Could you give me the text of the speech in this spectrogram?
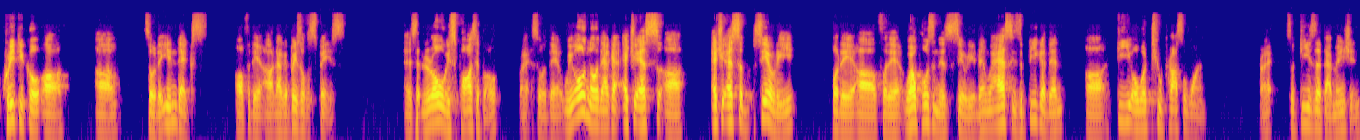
critical uh uh so the index of the uh, like a Besov space as low as possible, right? So that we all know that HS uh HS theory for the uh for the well posedness theory, then when S is bigger than uh D over two plus one, right? So D is the dimension.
